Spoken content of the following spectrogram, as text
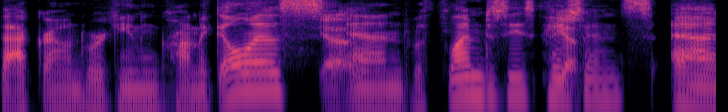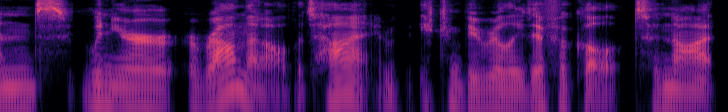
background working in chronic illness yeah. and with Lyme disease patients. Yep. And when you're around that all the time, it can be really difficult to not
